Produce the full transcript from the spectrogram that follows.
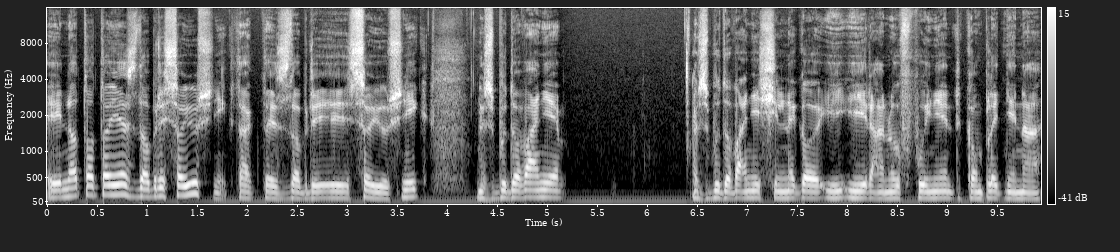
y, no to to jest dobry sojusznik, tak, to jest dobry sojusznik. Zbudowanie zbudowanie silnego Iranu wpłynie kompletnie na,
